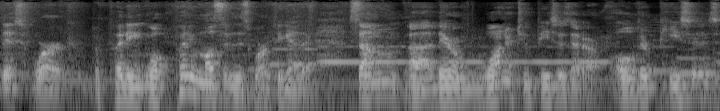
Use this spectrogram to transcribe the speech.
this work, putting well, putting most of this work together. Some uh, there are one or two pieces that are older pieces,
